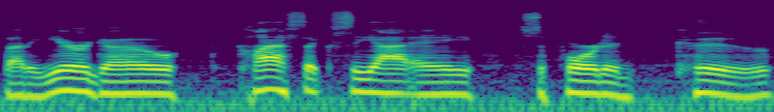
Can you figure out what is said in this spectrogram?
about a year ago, classic CIA supported coup,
